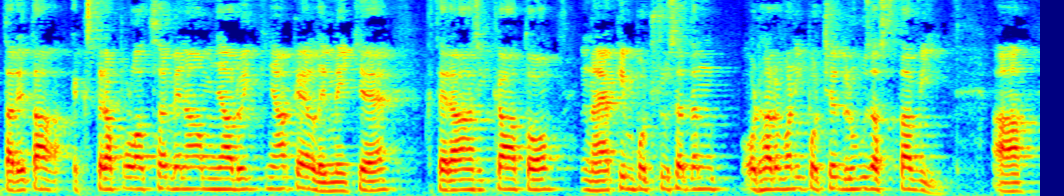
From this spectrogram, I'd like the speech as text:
tady ta extrapolace by nám měla dojít k nějaké limitě, která říká to, na jakým počtu se ten odhadovaný počet druhů zastaví a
